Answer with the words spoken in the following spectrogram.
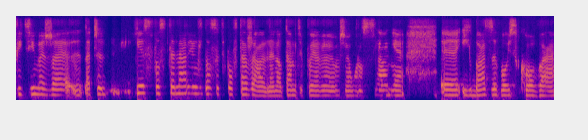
widzimy, że znaczy jest to scenariusz dosyć powtarzalny. No, tam, gdzie pojawiają się Rosjanie, y, ich bazy wojskowe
